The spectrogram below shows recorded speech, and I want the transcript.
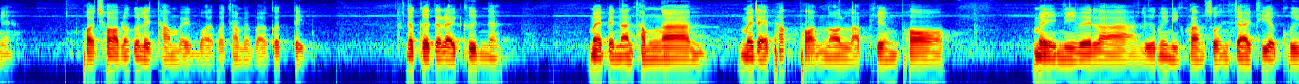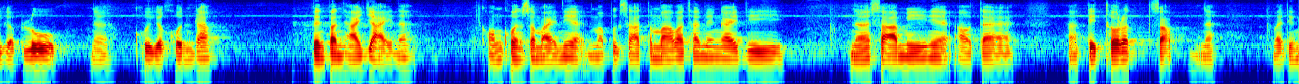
เนี่ย พอชอบแล้วก็เลยทำบ่อยๆพอทำบ่อยๆก็ติด แล้วเกิดอะไรขึ้นนะ ไม่เป็นอันทำงาน ไม่ได้พักผ่อนนอนหลับเพียงพอ ไม่มีเวลาหรือไม่มีความสนใจที่จะคุยกับลูกนะคุยกับคนรัก เป็นปัญหาใหญ่นะของคนสมัยเนี่ยมาปรึกษาตมาว่าทำยังไงดีนะสามีเนี่ยเอาแต่ติดโทรศัพท์นะหมายถึง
